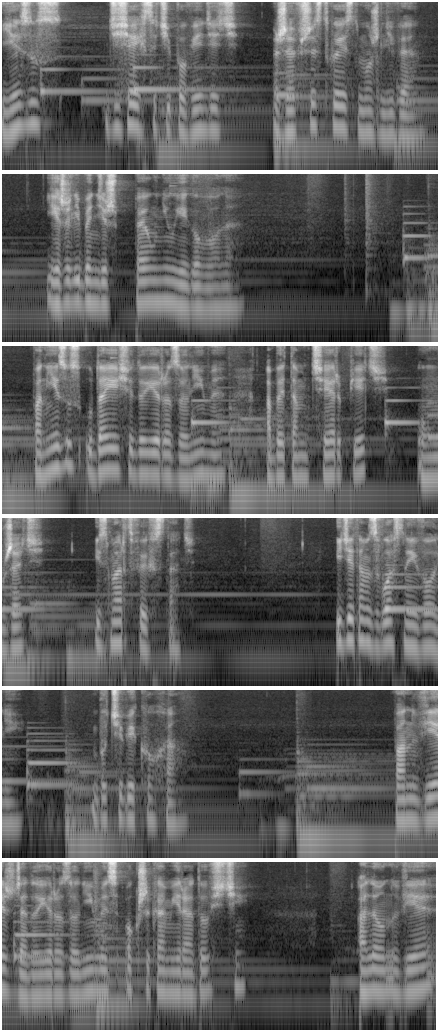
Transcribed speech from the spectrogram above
Jezus dzisiaj chce ci powiedzieć, że wszystko jest możliwe, jeżeli będziesz pełnił Jego wolę. Pan Jezus udaje się do Jerozolimy, aby tam cierpieć, umrzeć i zmartwychwstać. Idzie tam z własnej woli, bo Ciebie kocha. Pan wjeżdża do Jerozolimy z okrzykami radości, ale on wie,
